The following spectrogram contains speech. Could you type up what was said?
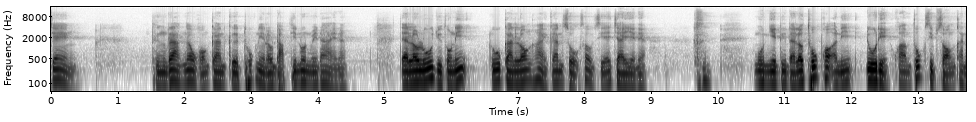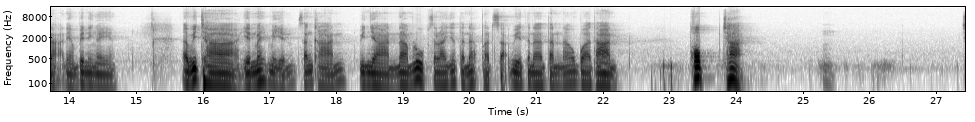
แจ้ง ถึงรากเง้าของการเกิดทุกข์เนี่ยเราดับที่นู่นไม่ได้นะแต่เรารู้อยู่ตรงนี้ รู้การร้องไห้การโศกเศร้าเสียใจอย่างเนี้ย งุนงิดแต่เราทุกข์เพราะอันนี้ ดูดิความทุกข์สิบสองขณะเนี่ยมันเป็นยังไงอวิชชาเห็นไหมไม่เห็นสังขาร วิญญาณ นามรูปสลายตนะผัสสะเวทนาตัณหาอุปาทานภพชาติช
